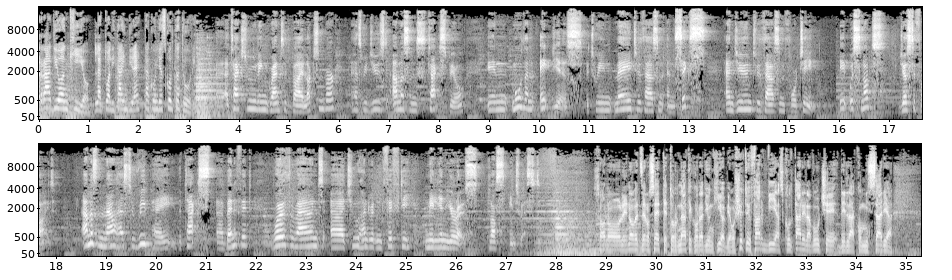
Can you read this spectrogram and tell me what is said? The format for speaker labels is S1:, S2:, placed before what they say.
S1: Radio Anch'io, l'attualità in diretta con gli ascoltatori.
S2: A tax ruling granted by Luxembourg has reduced Amazon's tax bill in more than eight years, between May 2006 and June 2014. It was not justified. Amazon now has to repay the tax uh, benefit worth around uh, 250 million euros plus interest.
S3: Sono le 9.07, tornate con Radio Anch'io. Abbiamo scelto di farvi ascoltare la voce della commissaria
